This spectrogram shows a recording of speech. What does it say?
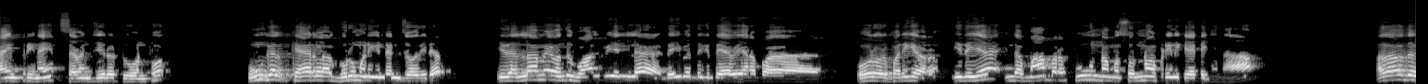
nine three nine seven zero two one four. உங்கள் கேரளா குருமணிகண்டன் ஜோதிடர். இது எல்லாமே வந்து வாழ்வியலில் தெய்வத்துக்கு தேவையான ப ஒரு ஒரு பரிகாரம். இது ஏன் இந்த மாம்பர பூன்னு நம்ம சொன்னோம் அப்படின்னு கேட்டிங்கன்னா அதாவது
